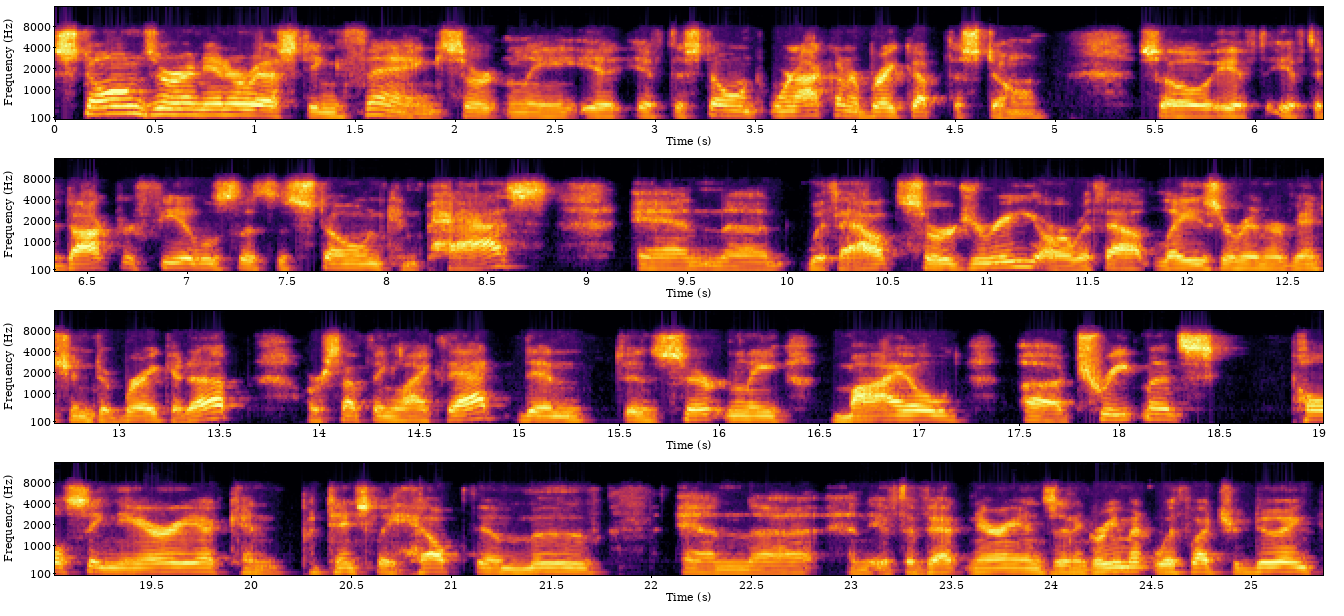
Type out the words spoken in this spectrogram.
Stones are an interesting thing. Certainly, if the stone, we're not going to break up the stone. So if if the doctor feels that the stone can pass and uh, without surgery or without laser intervention to break it up or something like that, then then certainly mild uh, treatments pulsing the area can potentially help them move and uh, and if the veterinarian's in agreement with what you're doing,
